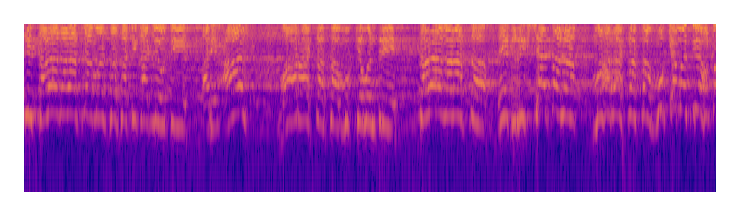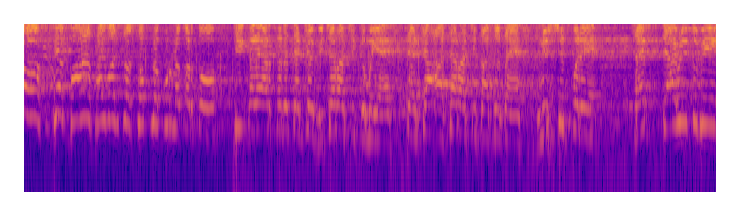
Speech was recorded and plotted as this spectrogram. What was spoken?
ती तळागाळातल्या माणसासाठी काढली होती. आणि आज महाराष्ट्राचा मुख्यमंत्री तळागाळातनं एक रिक्षा चालक महाराष्ट्राचा मुख्यमंत्री होतो हे बाळासाहेबांचं स्वप्न पूर्ण करतो. ही खऱ्या अर्थानं त्यांच्या विचाराची कमी आहे त्यांच्या आचाराची ताकद आहे. निश्चितपणे साहेब त्यावेळी तुम्ही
